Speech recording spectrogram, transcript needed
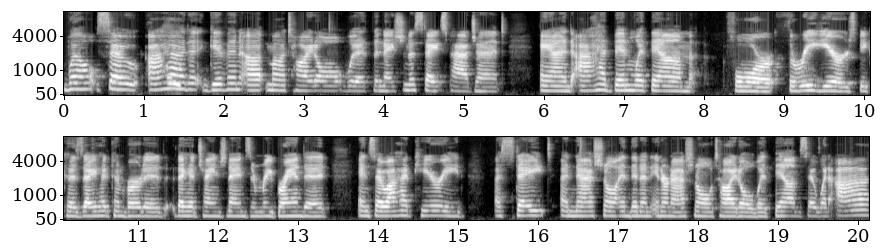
well, so I oh. had given up my title with the Nation Estates pageant, and I had been with them for three years because they had converted, they had changed names and rebranded. And so I had carried a state, a national, and then an international title with them. So when I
